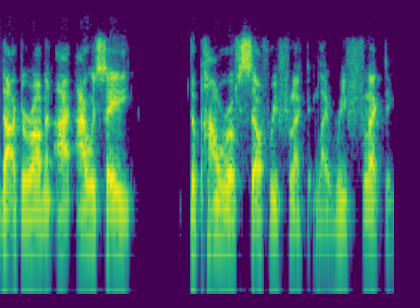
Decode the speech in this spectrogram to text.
Dr. Robin, I, I would say the power of self-reflecting, like reflecting.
